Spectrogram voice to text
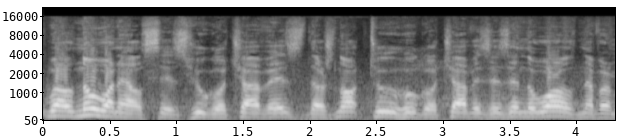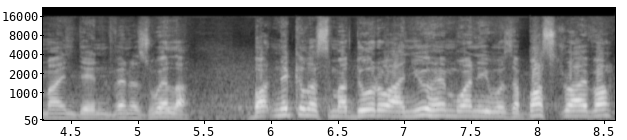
Well, no one else is Hugo Chavez. There's not two Hugo Chavezes in the world, never mind in Venezuela. But Nicolas Maduro, I knew him when he was a bus driver,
